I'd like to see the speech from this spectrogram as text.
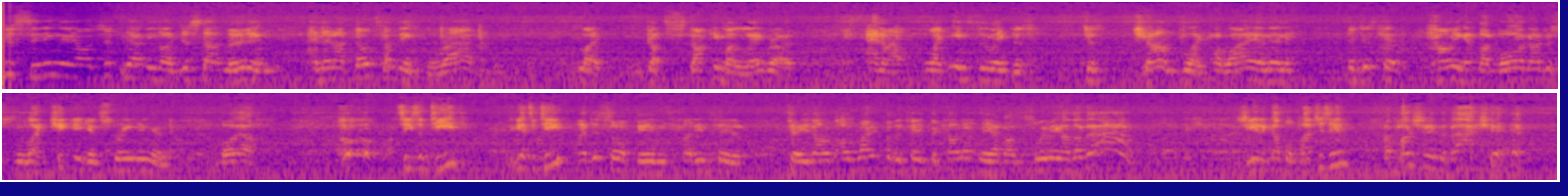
just sitting there. I was just about to like just start moving, and then I felt something grab, like got stuck in my leg rope, and I like instantly just just jumped like away, and then it just kept coming at my board, and I just was like kicking and screaming, and wow. See some teeth? You get some teeth? I just saw fins. I didn't see the teeth. I was, I was waiting for the teeth to come at me as I was swimming. I was like, ah! Did you get a couple punches in? I punched it in the back.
